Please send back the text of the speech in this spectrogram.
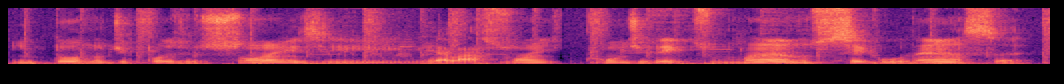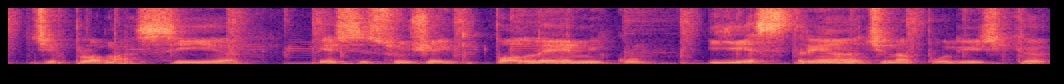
em torno de posições e relações com direitos humanos, segurança, diplomacia. Esse sujeito polêmico e estreante na política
